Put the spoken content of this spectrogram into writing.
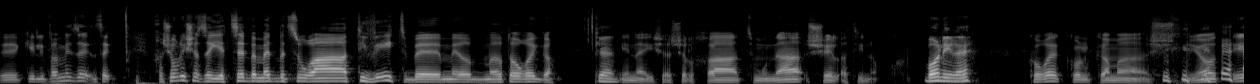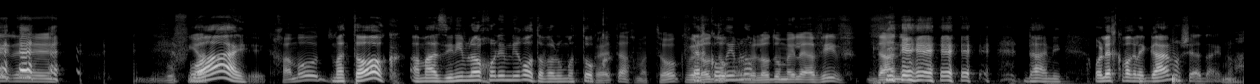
אה, כי לפעמים זה, זה, חשוב לי שזה יצא באמת בצורה טבעית מאותו רגע. כן. הנה, האישה שלחה תמונה של התינוק. בוא נראה. קורה כל כמה שניות, הנה, גופיית וואי, אה, חמוד. מתוק. המאזינים לא יכולים לראות, אבל הוא מתוק. בטח, מתוק, איך ולא, קוראים דו, לו? ולא דומה לאביו, דני. דני. הולך כבר לגן או שעדיין לא? מה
